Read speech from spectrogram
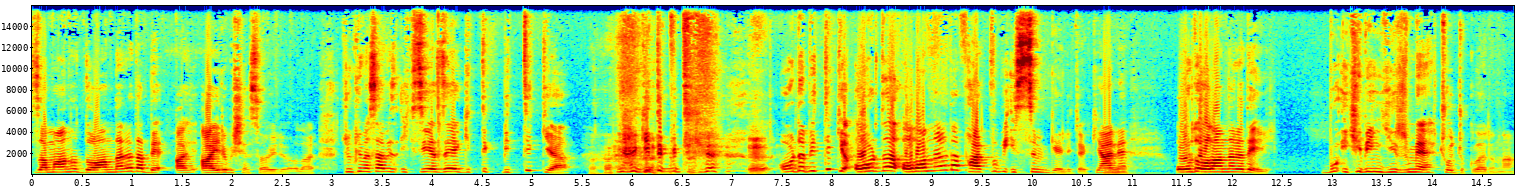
zamanı doğanlara da be- ay- ayrı bir şey söylüyorlar. Çünkü mesela biz X, Y, Z'ye gittik bittik ya. Yani gittik bittik. E, orada bittik ya orada olanlara da farklı bir isim gelecek. Yani orada olanlara değil. Bu 2020 çocuklarına.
